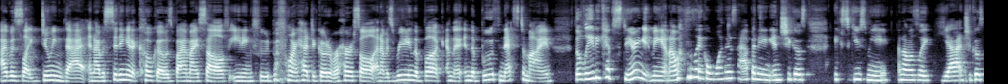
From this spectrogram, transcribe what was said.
I was like doing that and I was sitting at a Coco's by myself eating food before I had to go to rehearsal and I was reading the book and the, in the booth next to mine the lady kept staring at me and I was like what is happening? And she goes excuse me. And I was like yeah. And she goes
